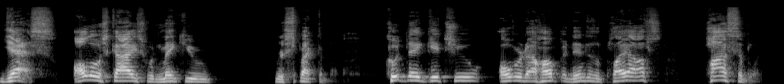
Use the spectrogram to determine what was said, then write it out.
Yes, all those guys would make you respectable. Could they get you over the hump and into the playoffs? Possibly.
